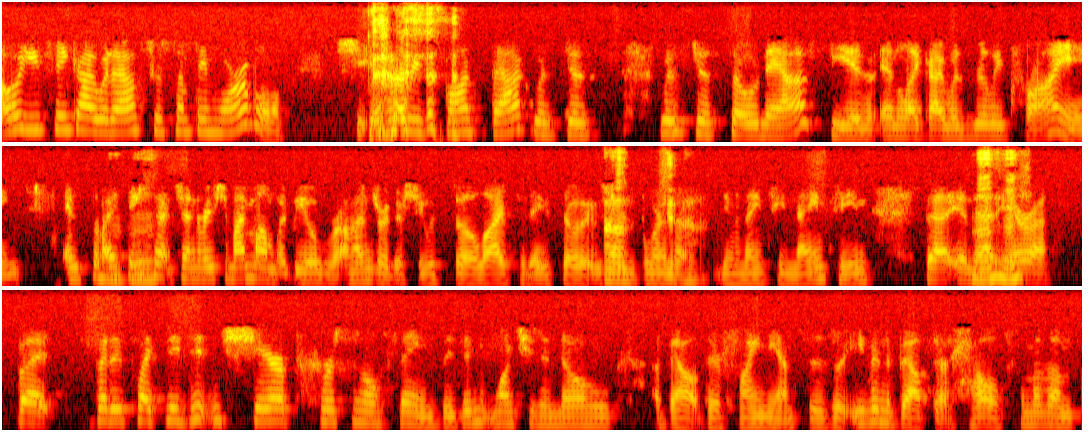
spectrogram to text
Oh, you think I would ask her something horrible? She her response back was just was just so nasty and, and like I was really crying. And so mm-hmm. I think mm-hmm. that generation, my mom would be over 100 if she was still alive today. So it, she was born yeah. in the, you know 1919, that in that mm-hmm. era. But but it's like they didn't share personal things. They didn't want you to know about their finances or even about their health. Some of them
